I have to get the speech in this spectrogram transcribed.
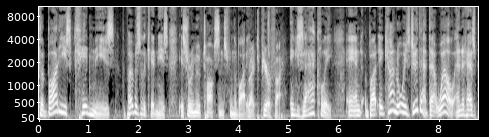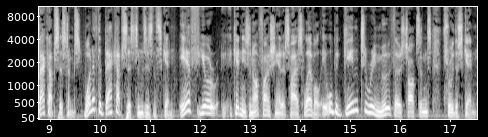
the body's kidneys, the purpose of the kidneys is to remove toxins from the body. Right, to purify. Exactly. And, but it can't always do that that well, and it has backup systems. One of the backup systems is the skin. If your kidneys are not functioning at its highest level, it will begin to remove those toxins through the skin.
